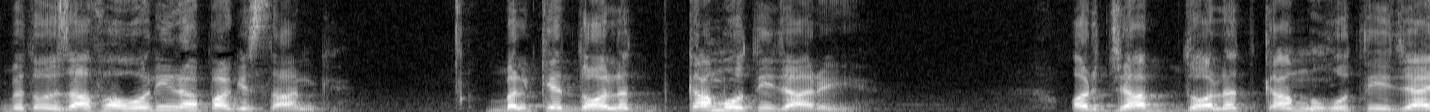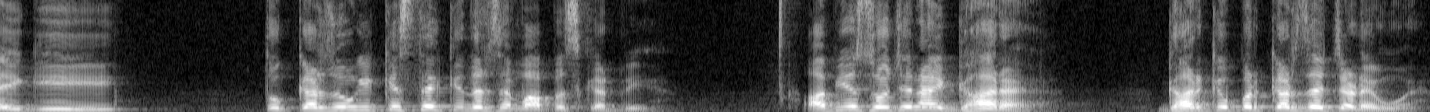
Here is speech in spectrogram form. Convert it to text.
में तो इजाफा हो नहीं रहा पाकिस्तान के, बल्कि दौलत कम होती जा रही है। और जब दौलत कम होती जाएगी तो कर्जों की किस्तें किधर से वापस करनी है? अब ये सोचना एक घर है, घर के ऊपर कर्जे चढ़े हुए हैं।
